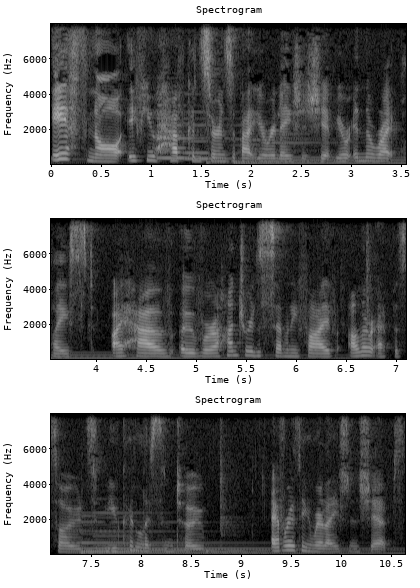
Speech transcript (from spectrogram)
If not, if you have concerns about your relationship, you're in the right place. I have over 175 other episodes you can listen to, everything relationships.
